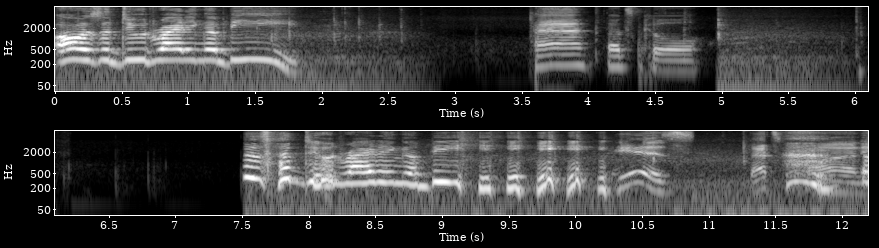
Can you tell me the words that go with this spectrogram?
Oh, it's a dude riding a bee! Ah, that's cool. There's a dude riding a bee! He is. That's funny.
